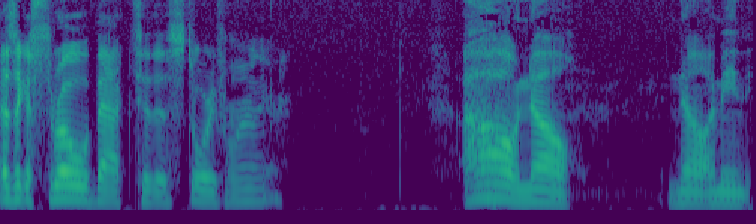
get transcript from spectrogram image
as like a throwback to the story from earlier. Oh no, no. I mean,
